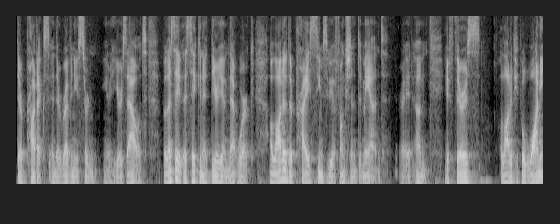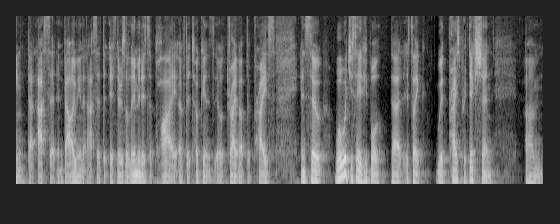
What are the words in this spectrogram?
their products and their revenue certain you know, years out. But let's say let's take an Ethereum network. A lot of the price seems to be a function of demand, right? Um, if there's a lot of people wanting that asset and valuing the asset, if there's a limited supply of the tokens, it'll drive up the price. And so, what would you say to people that it's like with price prediction? Um,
